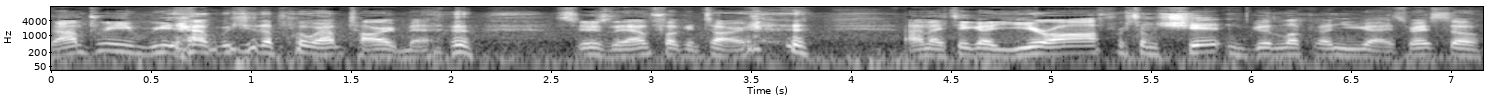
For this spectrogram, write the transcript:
Cause I'm pretty, I'm reaching the point where I'm tired, man. Seriously, I'm fucking tired. I might take a year off or some shit, and good luck on you guys, right? So,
